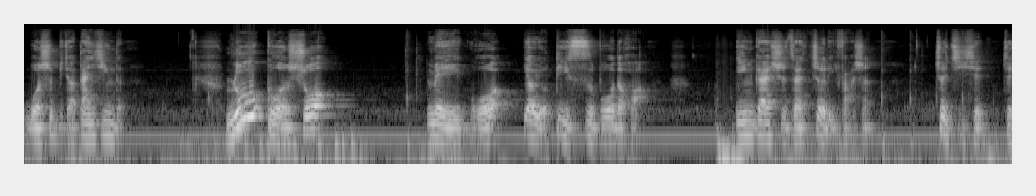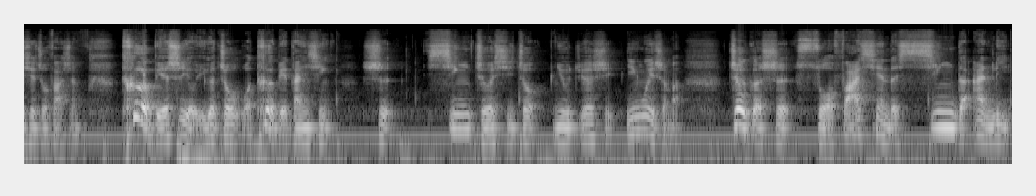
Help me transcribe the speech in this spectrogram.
我是比较担心的。如果说美国要有第四波的话，应该是在这里发生，这几些这些州发生，特别是有一个州我特别担心是新泽西州 （New Jersey），因为什么？这个是所发现的新的案例，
